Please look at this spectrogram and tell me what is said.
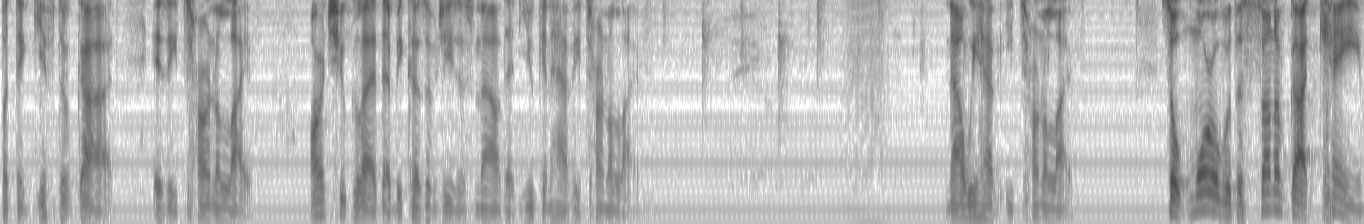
but the gift of God is eternal life. Aren't you glad that because of Jesus now that you can have eternal life? Now we have eternal life. So, moreover, the Son of God came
